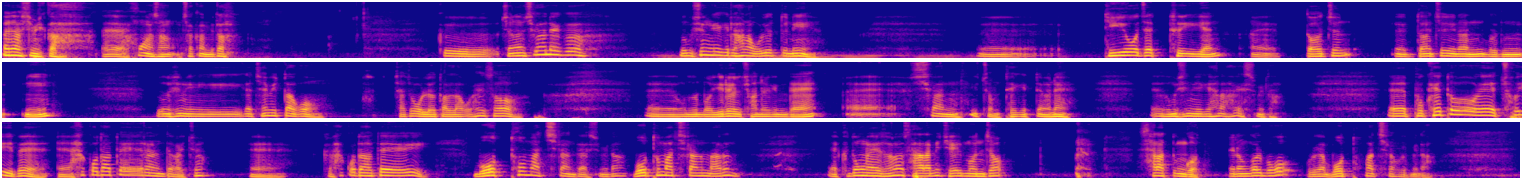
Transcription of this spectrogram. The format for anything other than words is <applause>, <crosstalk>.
안녕하십니까. 예, 홍한상 작가입니다. 그, 지난 시간에 그 음식 얘기를 하나 올렸더니, 에, DOZEN, 에, 더즌, 에, 더즌이라는 분이 음식 얘기가 재밌다고 자주 올려달라고 해서, 에, 오늘 뭐 일요일 저녁인데, 에, 시간이 좀 되기 때문에 에, 음식 얘기 하나 하겠습니다. 에, 북해도의 초입에 에, 하코다테라는 데가 있죠. 예, 그 하코다테의 모토마치라는 데가 있습니다. 모토마치라는 말은 예, 그 동네에서는 사람이 제일 먼저 <clears throat> 살았던 곳 이런 걸 보고 우리가 모토마치라고 합니다.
